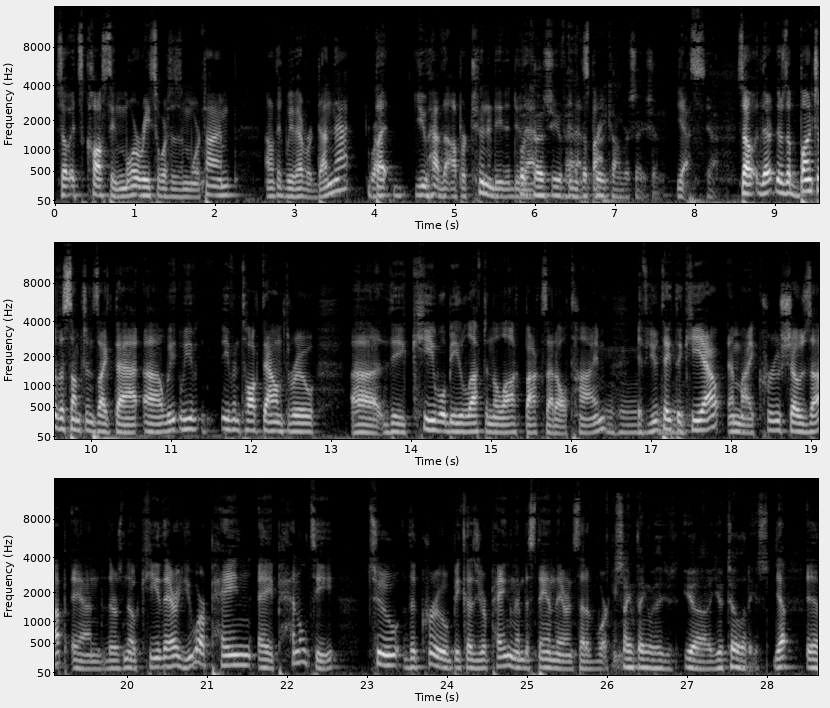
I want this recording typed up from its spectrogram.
So it's costing more resources and more time. I don't think we've ever done that, but you have the opportunity to do that Because you've had the spot. pre-conversation. Yes. Yeah. So there, there's a bunch of assumptions like that. Uh, we we even talked down through uh, the key will be left in the lockbox at all time. Mm-hmm. If you take the key out and my crew shows up and there's no key there, you are paying a penalty to the crew because you're paying them to stand there instead of working. Same thing with uh, utilities. Yep. If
